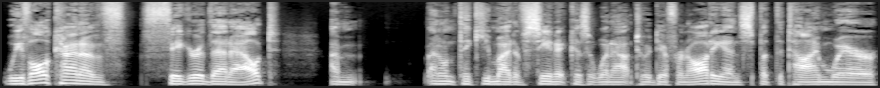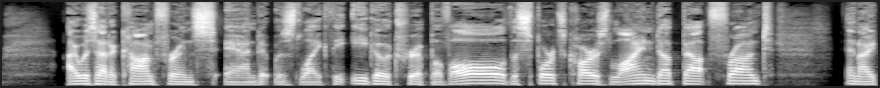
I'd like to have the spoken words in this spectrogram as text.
We've all kind of figured that out. I'm I don't think you might have seen it because it went out to a different audience, but the time where I was at a conference and it was like the ego trip of all the sports cars lined up out front. And I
